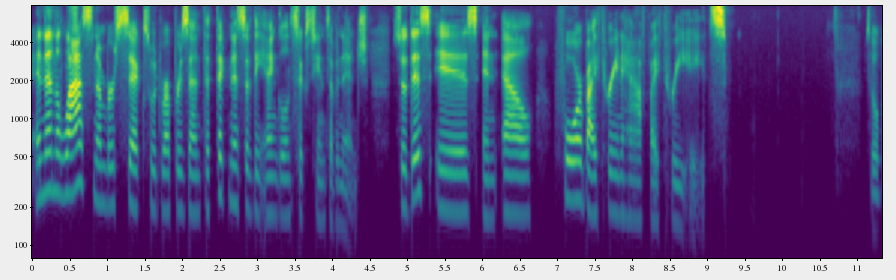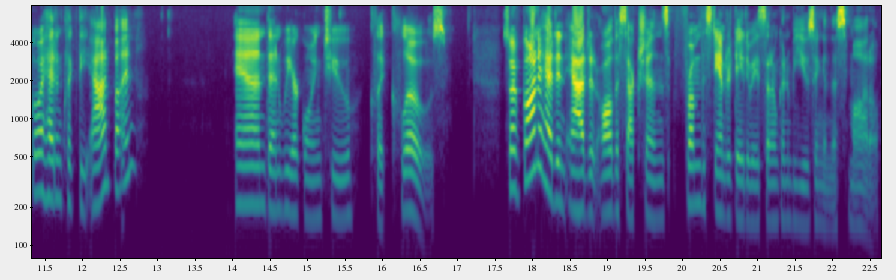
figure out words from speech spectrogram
And then the last number, 6, would represent the thickness of the angle in sixteenths of an inch. So this is an L 4 by 3 and a half by 3 eighths. So we'll go ahead and click the Add button, and then we are going to click Close. So I've gone ahead and added all the sections from the standard database that I'm going to be using in this model.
